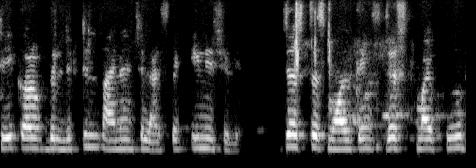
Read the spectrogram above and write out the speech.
take care of the little financial aspect initially. Just the small things just my food.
